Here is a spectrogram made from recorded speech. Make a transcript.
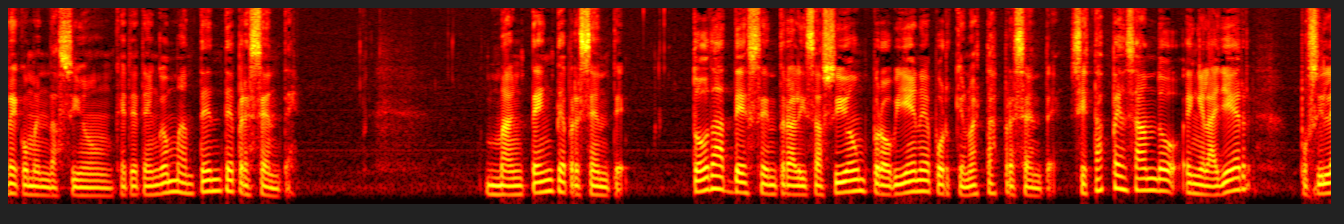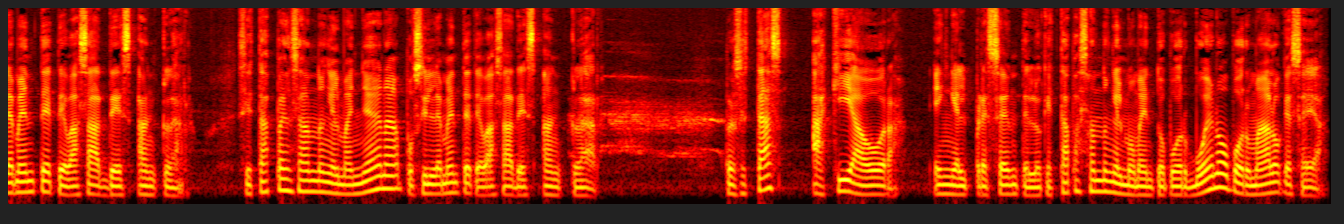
recomendación que te tengo es mantente presente. Mantente presente. Toda descentralización proviene porque no estás presente. Si estás pensando en el ayer, posiblemente te vas a desanclar. Si estás pensando en el mañana, posiblemente te vas a desanclar. Pero si estás aquí ahora, en el presente, lo que está pasando en el momento, por bueno o por malo que sea,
